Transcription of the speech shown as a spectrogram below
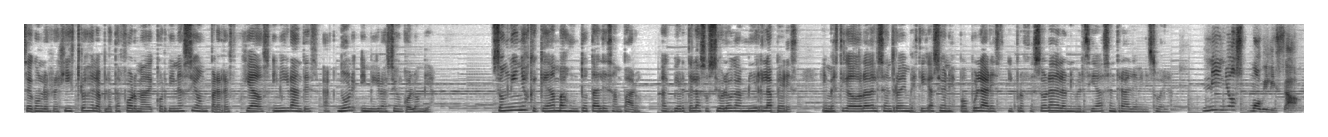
según los registros de la Plataforma de Coordinación para Refugiados y Migrantes ACNUR Inmigración Colombia. Son niños que quedan bajo un total desamparo, advierte la socióloga Mirla Pérez, investigadora del Centro de Investigaciones Populares y profesora de la Universidad Central de Venezuela. Niños movilizados.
